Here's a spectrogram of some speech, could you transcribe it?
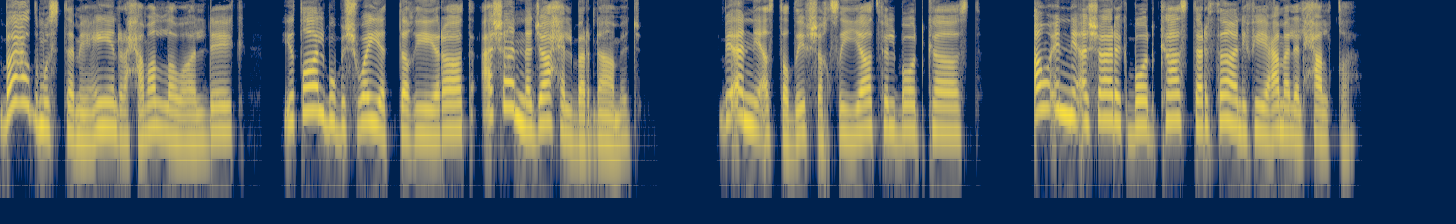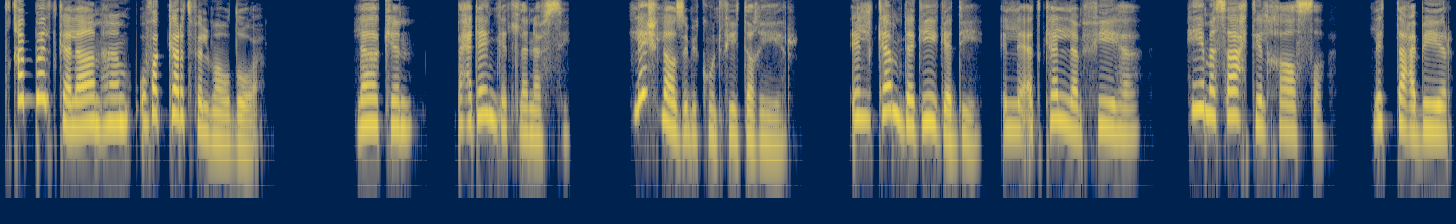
بعض مستمعين رحم الله والديك يطالبوا بشوية تغييرات عشان نجاح البرنامج. بأني أستضيف شخصيات في البودكاست أو إني أشارك بودكاستر ثاني في عمل الحلقة. تقبلت كلامهم وفكرت في الموضوع. لكن بعدين قلت لنفسي ليش لازم يكون في تغيير؟ الكم دقيقة دي اللي أتكلم فيها هي مساحتي الخاصة للتعبير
